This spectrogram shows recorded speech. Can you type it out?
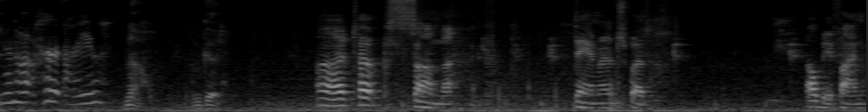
You're not hurt, are you? No, I'm good. Uh, I took some damage, but I'll be fine.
